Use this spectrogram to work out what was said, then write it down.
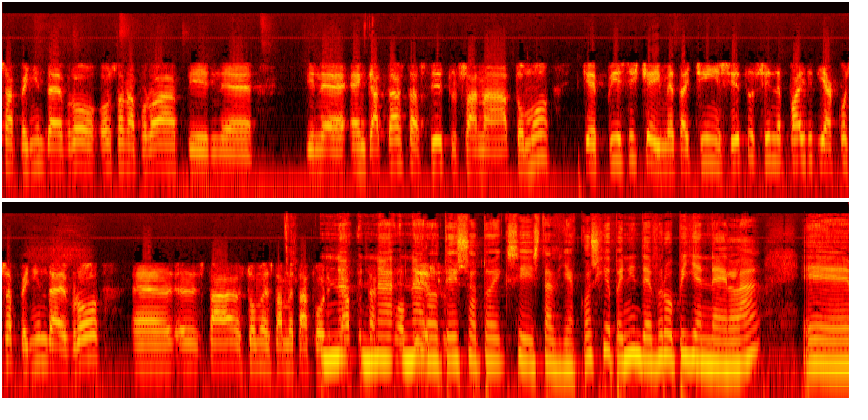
250 ευρώ όσον αφορά την, ε, την ε, εγκατάστασή τους ανά άτομο και επίσης και η μετακίνησή τους είναι πάλι 250 ευρώ ε, ε, στα, στο, στα μεταφορικά να, που θα να, να ρωτήσω το εξής. Τα 250 ευρώ πήγαινε έλα, ε,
